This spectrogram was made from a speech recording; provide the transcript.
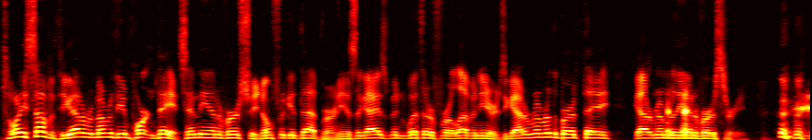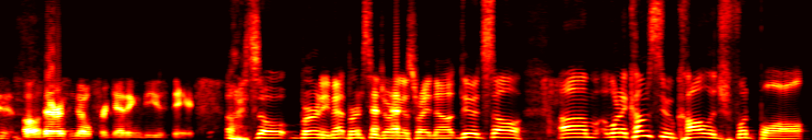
27th. You got to remember the important dates and the anniversary. Don't forget that, Bernie. As the guy who's been with her for 11 years, you got to remember the birthday. Got to remember the anniversary. Oh, there is no forgetting these dates. All right, so Bernie, Matt Bernstein joining us right now, dude. So, um, when it comes to college football,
